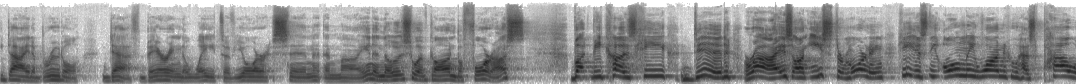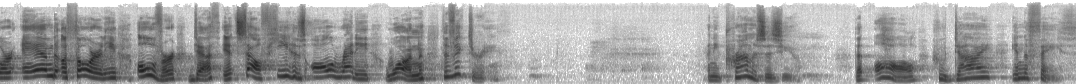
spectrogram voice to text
He died a brutal death, bearing the weight of your sin and mine and those who have gone before us. But because he did rise on Easter morning, he is the only one who has power and authority over death itself. He has already won the victory. And he promises you that all who die in the faith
